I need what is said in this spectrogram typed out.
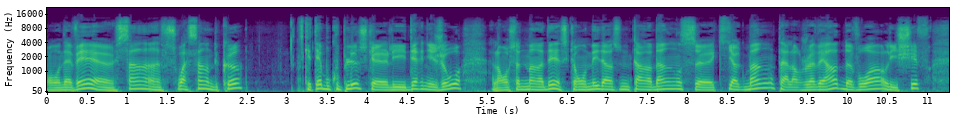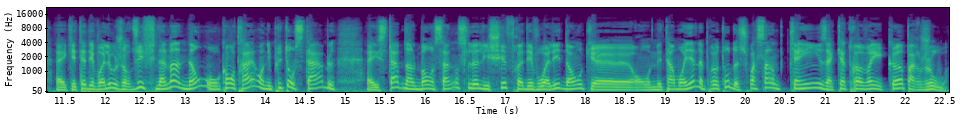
on avait euh, 160 cas ce qui était beaucoup plus que les derniers jours. Alors, on se demandait, est-ce qu'on est dans une tendance euh, qui augmente? Alors, j'avais hâte de voir les chiffres euh, qui étaient dévoilés aujourd'hui. Finalement, non. Au contraire, on est plutôt stable. Euh, et stable dans le bon sens. Les chiffres dévoilés, donc, on est en moyenne à peu près autour de 75 à 80 cas par jour.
